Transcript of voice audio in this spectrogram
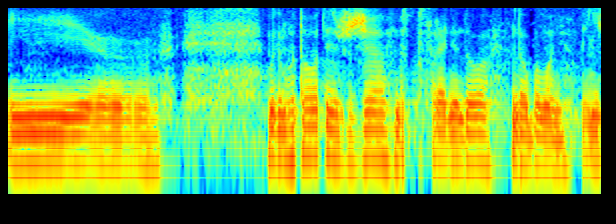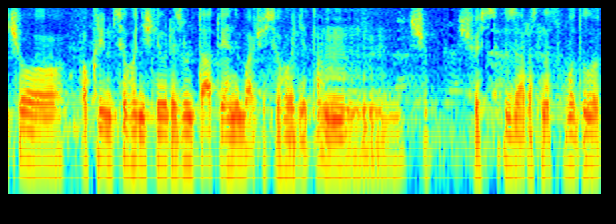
і е, будемо готуватись вже безпосередньо до, до оболоні. Нічого окрім сьогоднішнього результату, я не бачу сьогодні там, щоб щось зараз нас вводило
